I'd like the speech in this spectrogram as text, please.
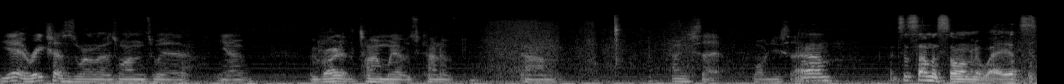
yeah, Reach Us is one of those ones where, you know, we wrote at the time where it was kind of, um, how do you say it? What would you say? Um, it's a summer song in a way. It's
